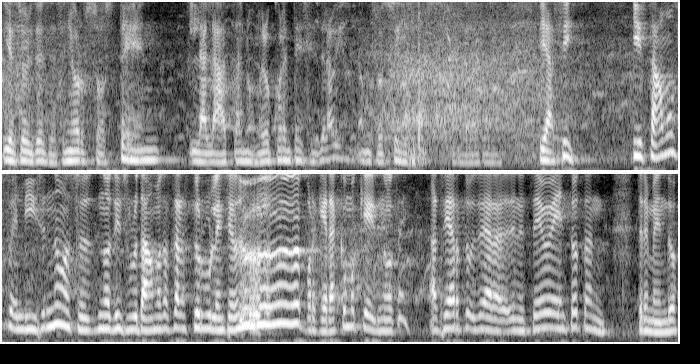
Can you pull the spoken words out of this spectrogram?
Y el suegrito decía, Señor, sostén la lata número 46 del avión. Nosotros, sí, Y así. Y estábamos felices, no, nos disfrutábamos hasta las turbulencias, porque era como que, no sé, hace o sea, en este evento tan tremendo.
